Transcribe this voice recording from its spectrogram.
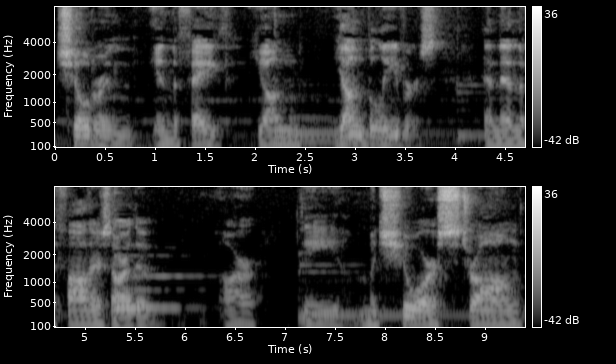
children in the faith, young young believers, and then the fathers are the are the mature, strong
